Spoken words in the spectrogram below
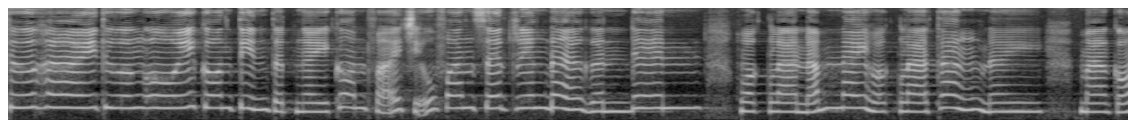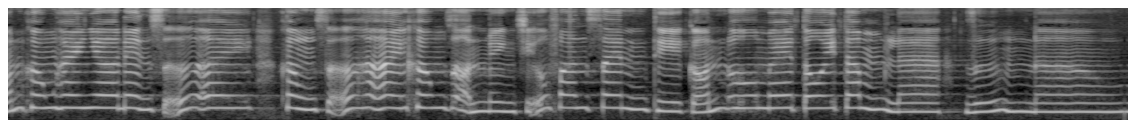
Thứ hai, thương ôi, con tin thật ngày con phải chịu phán xét riêng đã gần đến, hoặc là năm nay hoặc là tháng này, mà con không hay nhớ đến sự ấy, không sợ hãi, không dọn mình chịu phan sen thì con u mê tôi tâm là dương nào.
